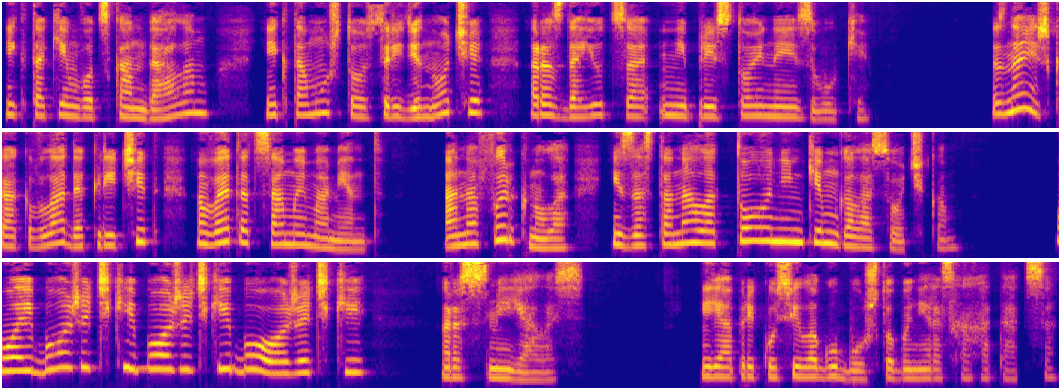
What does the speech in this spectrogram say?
И к таким вот скандалам, и к тому, что среди ночи раздаются непристойные звуки. Знаешь, как Влада кричит в этот самый момент? Она фыркнула и застонала тоненьким голосочком. «Ой, божечки, божечки, божечки!» Рассмеялась. Я прикусила губу, чтобы не расхохотаться.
